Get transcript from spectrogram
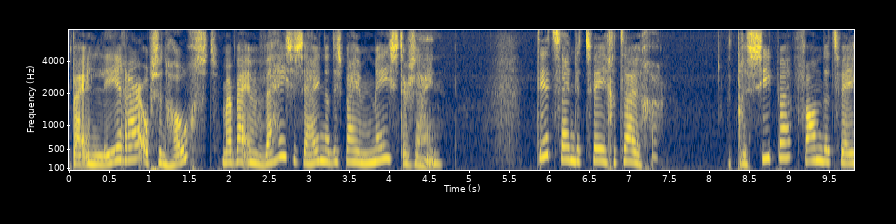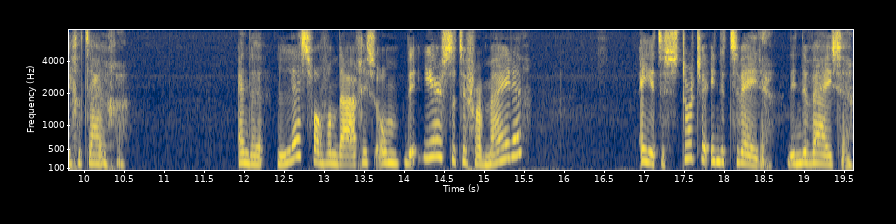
bij een leraar op zijn hoogst. Maar bij een wijze zijn, dat is bij een meester zijn. Dit zijn de twee getuigen. Het principe van de twee getuigen. En de les van vandaag is om de eerste te vermijden en je te storten in de tweede, in de wijze.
